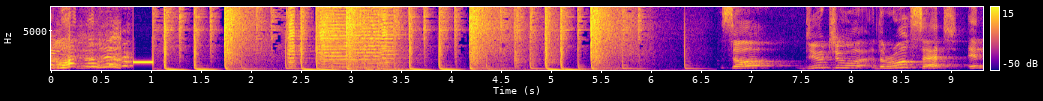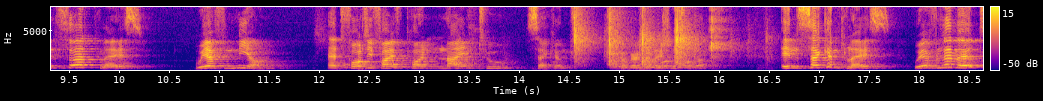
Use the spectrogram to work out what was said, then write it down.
What the So, due to the rule set, in third place, we have Neon at 45.92 seconds. Congratulations on. In second place, we have Limit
